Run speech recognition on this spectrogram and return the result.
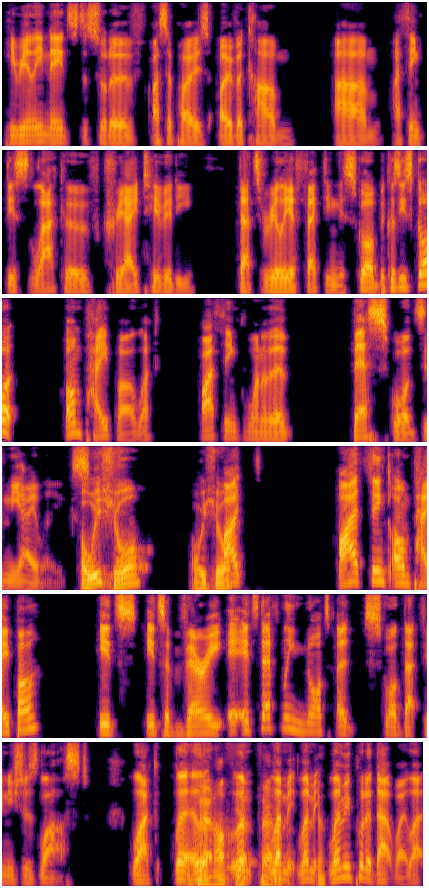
he really needs to sort of, I suppose, overcome, um, I think this lack of creativity that's really affecting this squad because he's got, on paper, like, I think one of the best squads in the A leagues. Are we sure? Are we sure? I, I think on paper, it's it's a very it's definitely not a squad that finishes last. Like let, Fair let- enough, let, yeah, fair let enough, me let me yeah. let me put it that way. Like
